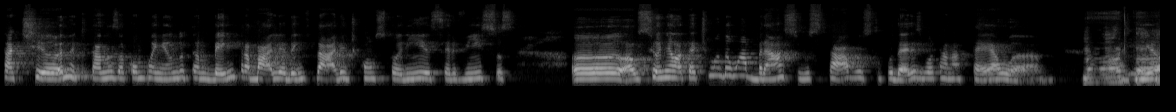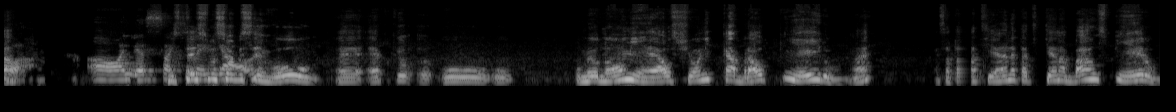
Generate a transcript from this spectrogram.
Tatiana, que está nos acompanhando também, trabalha dentro da área de consultoria, serviços. Uh, Alcione, ela até te mandou um abraço, Gustavo, se tu puderes botar na tela. Ah, Aí, tá. Ó, olha só Não que sei se você observou, é, é porque o, o, o, meu nome é Alcione Cabral Pinheiro, né? Essa Tatiana é Tatiana Barros Pinheiro,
